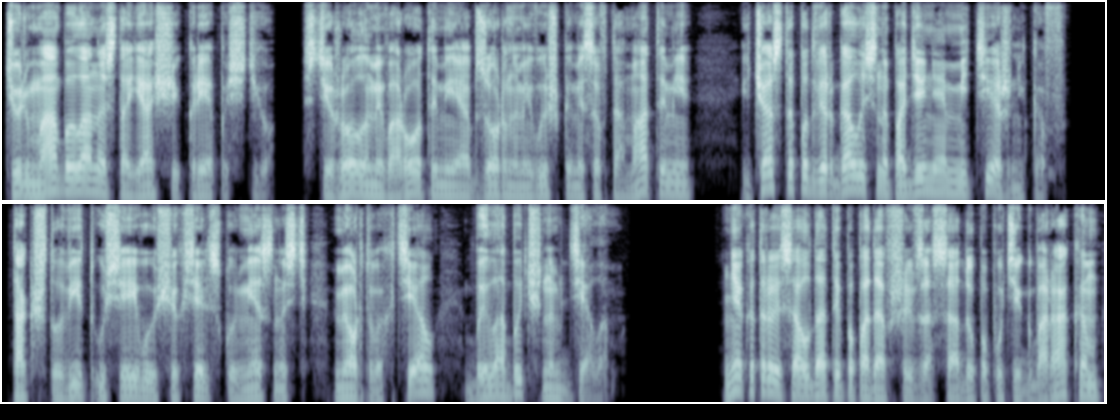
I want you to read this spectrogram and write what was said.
Тюрьма была настоящей крепостью, с тяжелыми воротами и обзорными вышками с автоматами, и часто подвергалась нападениям мятежников, так что вид усеивающих сельскую местность мертвых тел был обычным делом. Некоторые солдаты, попадавшие в засаду по пути к баракам,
